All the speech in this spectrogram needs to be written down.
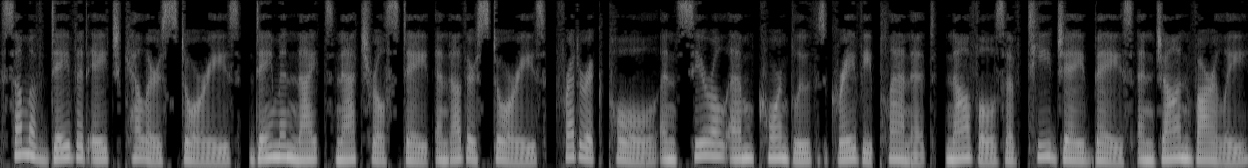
some of David H. Keller's stories, Damon Knight's Natural State and Other Stories, Frederik Pohl and Cyril M. Kornbluth's Gravy Planet, novels of T. J. Bass and John Varley,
